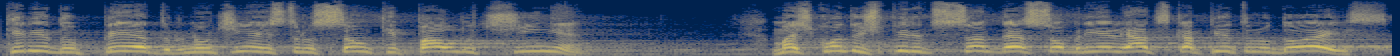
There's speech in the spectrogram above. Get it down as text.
Querido Pedro não tinha a instrução que Paulo tinha. Mas quando o Espírito Santo desce sobre ele, Atos capítulo 2,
